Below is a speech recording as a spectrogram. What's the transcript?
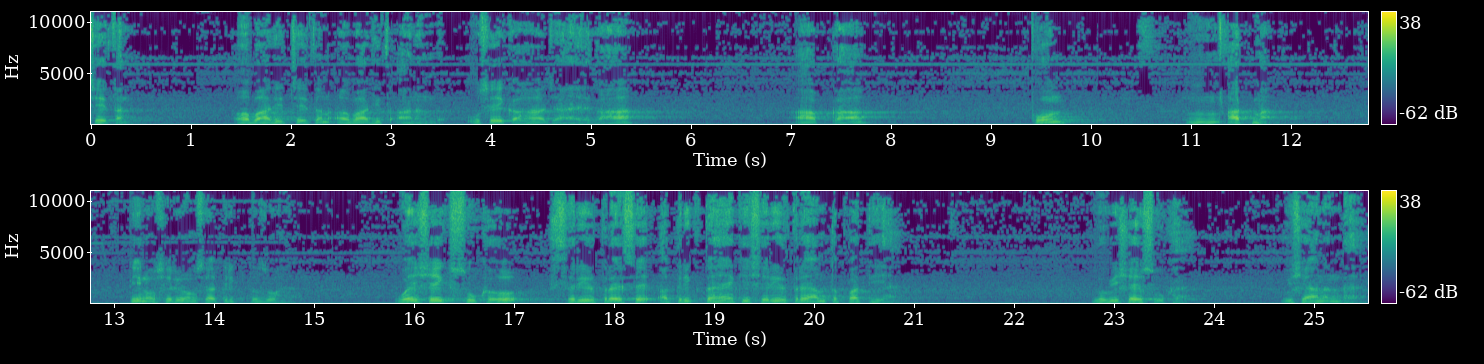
चेतन। अबाधित चेतन, अबाधित आनंद। उसे कहा जाएगा, आपका कौन? आत्मा। तीनों शरीरों से अतिरिक्त जो है। वैश्विक सुख शरीर त्रय से अतिरिक्त है कि शरीर त्रय अंतपाती है? जो विषय सुख है विषय आनंद है।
